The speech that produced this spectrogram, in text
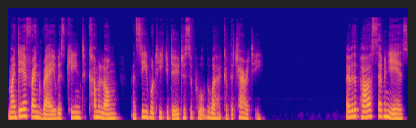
my dear friend Ray was keen to come along and see what he could do to support the work of the charity. Over the past seven years,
